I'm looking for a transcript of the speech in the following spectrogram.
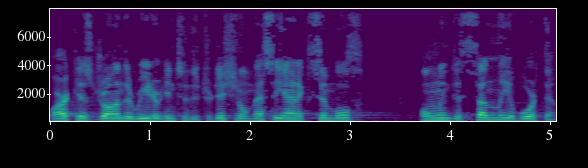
Mark has drawn the reader into the traditional messianic symbols only to suddenly abort them.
